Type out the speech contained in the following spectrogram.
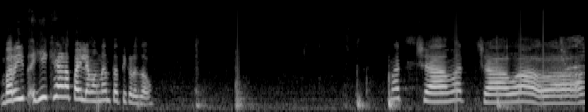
बरं इथं ही खेळ पहिले मग नंतर तिकडे जाऊ. मच्छा मच्छा वा वा.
